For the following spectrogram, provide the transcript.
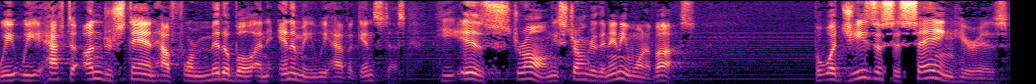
We, we have to understand how formidable an enemy we have against us. He is strong. He's stronger than any one of us. But what Jesus is saying here is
